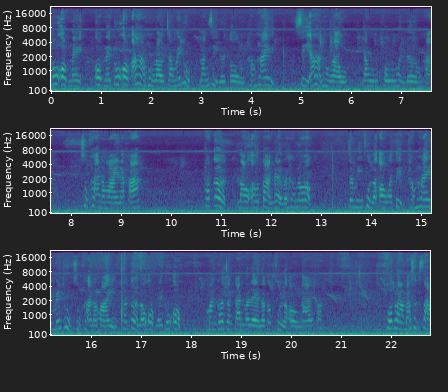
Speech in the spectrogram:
ตู้อบในอบในตู้อบอาหารของเราจะไม่ถูกรังสีโดยตรงทำให้สีอาหารของเรายังคงเหมือนเดิมค่ะ สุขอนามัยนะคะ ถ้าเกิดเราเอาตากแดดไว้ข้างนอก จะมีฝุ่นละอองมาติดทำให้ไม่ถูกสุขอนามัย ถ้าเกิดเราอบในตู้อบ มันก็จะกันแมลงแล้วก็ฝุ่นละอองได้ค่ะ พวกเรานักศึกษา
